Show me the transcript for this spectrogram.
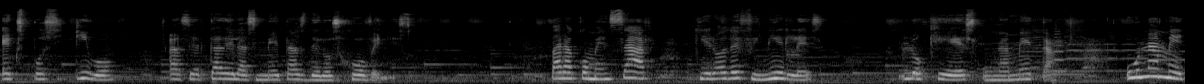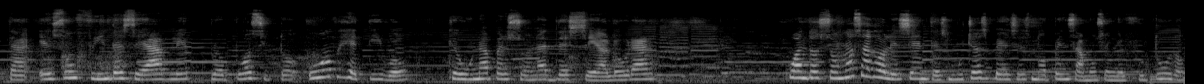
expositivo acerca de las metas de los jóvenes. Para comenzar, quiero definirles lo que es una meta. Una meta es un fin deseable, propósito u objetivo que una persona desea lograr. Cuando somos adolescentes muchas veces no pensamos en el futuro,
